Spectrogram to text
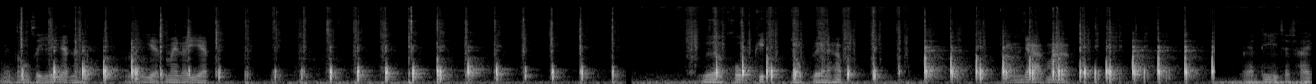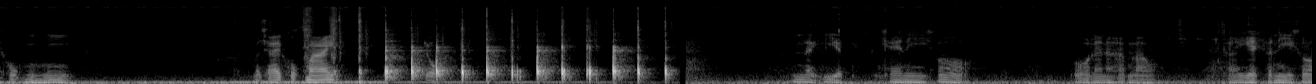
ไม่ต้องซีเรียสนะครับ ละเอียดไม่ละเอียด เลือกครบผิดจบเลยนะครับทำยากมากแทนที่จะใช้โคกหินนี่ มาใช้โคกไม้ จบ ละเอียดแค่นี้ก็พอแล้วนะครับเราละเอียดกว่นี้ก็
